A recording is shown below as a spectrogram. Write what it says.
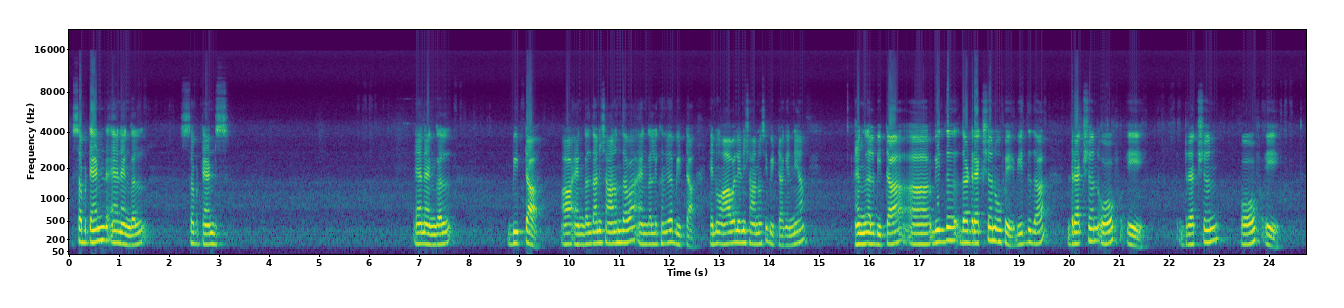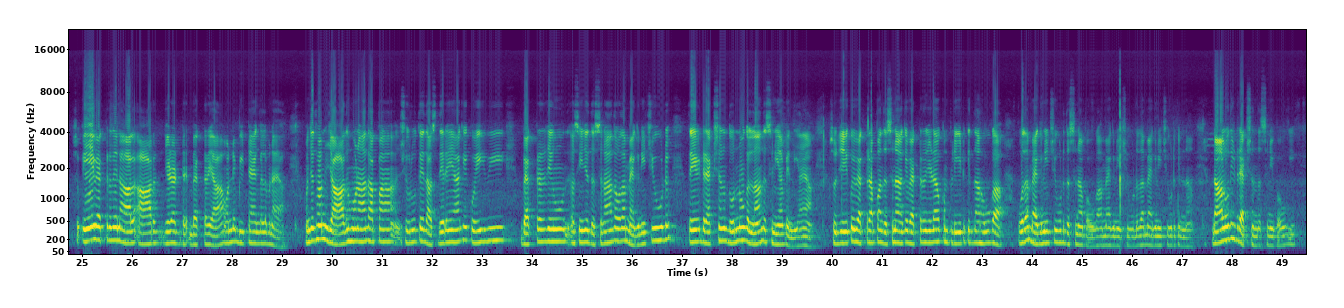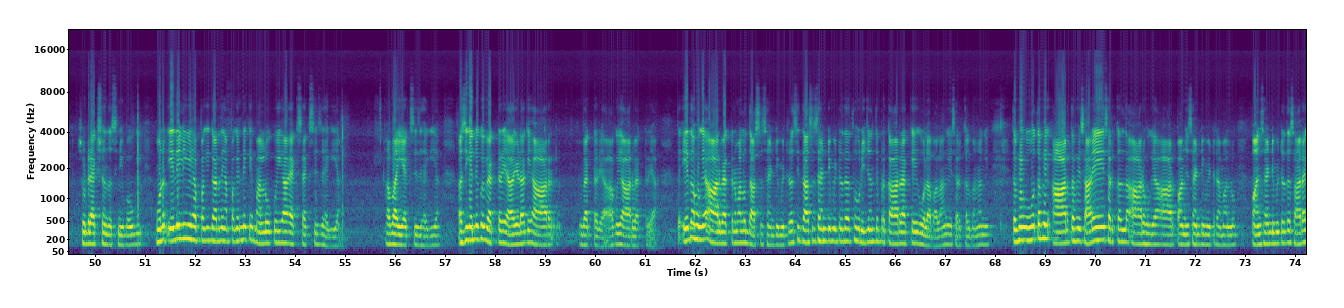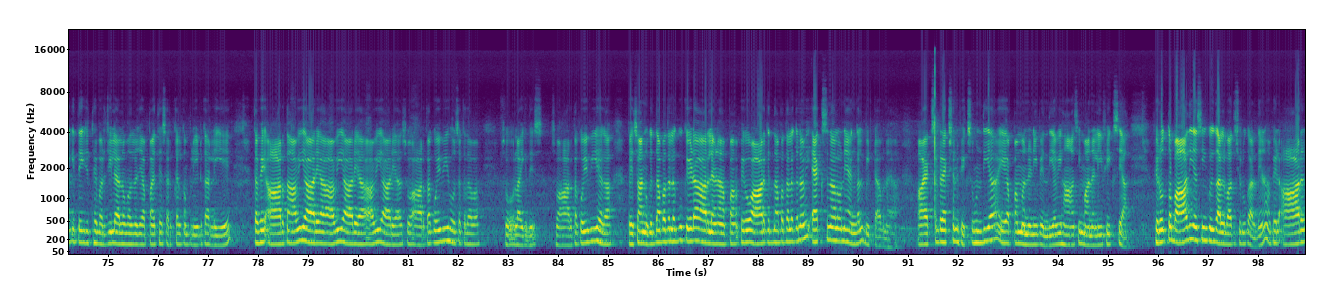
subtend an angle subtends an angle beta ਆ ਐਂਗਲ ਦਾ ਨਿਸ਼ਾਨ ਹੁੰਦਾ ਵਾ ਐਂਗਲ ਲਿਖਣ ਦੇ ਬੀਟਾ ਇਹਨੂੰ ਆ ਵਾਲੇ ਨਿਸ਼ਾਨ ਨੂੰ ਅਸੀਂ ਬੀਟਾ ਕਹਿੰਦੇ ਆ angle beta with the direction direction A with the direction direction A direction direction A so A vector ਦੇ ਨਾਲ R ਜਿਹੜਾ ਵੈਕਟਰ ਆ, ਉਹਨੇ ਬੀਟਾ ਐਂਗਲ ਬਣਾਇਆ। ਹੁਣ ਜੇ ਤੁਹਾਨੂੰ ਯਾਦ ਹੋਣਾ ਤਾਂ ਆਪਾਂ ਸ਼ੁਰੂ ਤੇ ਦੱਸਦੇ ਰਹੇ ਆ ਕਿ ਕੋਈ ਵੀ ਵੈਕਟਰ ਜਿਉਂ ਅਸੀਂ ਜੇ ਦੱਸਣਾ ਤਾਂ ਉਹਦਾ ਮੈਗਨੀਟਿਊਡ ਤੇ ਡਾਇਰੈਕਸ਼ਨ ਦੋਨੋਂ ਗੱਲਾਂ ਦੱਸਣੀਆਂ ਪੈਂਦੀਆਂ ਆ। ਸੋ ਜੇ ਕੋਈ ਵੈਕਟਰ ਆਪਾਂ ਦੱਸਣਾ ਕਿ ਵੈਕਟਰ ਜਿਹੜਾ ਉਹ ਕੰਪਲੀਟ ਕਿੱਦਾਂ ਹੋਊਗਾ, ਉਹਦਾ ਮੈਗਨੀਟਿਊਡ ਦੱਸਣਾ ਪਊਗਾ ਮੈਗਨੀਟਿਊਡ ਦਾ ਮੈਗਨੀਟਿਊਡ ਕਿੰਨਾ। ਨਾਲ ਉਹਦੀ ਡਾਇਰੈਕਸ਼ਨ ਦੱਸਣੀ ਪਊਗੀ। ਸੋ ਡਾਇਰੈਕਸ਼ਨ ਦੱਸਣੀ ਪਊਗੀ। ਹੁਣ ਇਹਦੇ ਲਈ ਵੀ ਆਪਾਂ ਕੀ ਕਰਦੇ ਆ ਆਪਾਂ ਕਹਿੰਦੇ ਕਿ ਮੰਨ ਲਓ ਕੋਈ ਆ ਐਕਸ ਐਕਸਿਸ ਹੈਗੀ ਆ ਆ ਵਾਈ ਐਕਸਿਸ ਹੈਗੀ ਆ। ਅਸੀਂ ਕਹਿੰਦੇ ਕੋਈ ਵੈਕਟਰ ਆ ਜਿਹੜਾ ਕਿ ਆਰ ਵੈਕਟਰ ਆ ਆ ਕੋਈ ਆਰ ਵੈਕਟਰ ਆ। ਤਾਂ ਇਹਦਾ ਹੋ ਗਿਆ ਆਰ ਵੈਕਟਰ ਮੰਨ ਲਓ 10 ਸੈਂਟੀਮੀਟਰ ਅਸੀਂ 10 ਸੈਂਟੀਮੀਟਰ ਦਾ ਇੱਥੋਂ ਓਰੀਜਨ ਤੇ ਪ੍ਰਕਾਰ ਰੱਖ ਕੇ ਗੋਲਾ ਪਾ ਲਾਂਗੇ ਸਰਕਲ ਬਣਾਂਗੇ। ਤਾਂ ਫਿਰ ਉਹ ਤਾਂ ਫਿਰ ਆਰ ਤਾਂ ਫਿਰ ਸਾਰੇ ਸਰਕਲ ਦਾ ਆਰ ਹੋ ਗਿਆ। ਆਰ 5 ਸੈਂਟੀਮੀਟਰ ਆ ਮੰਨ ਲਓ। 5 ਸੈਂਟੀਮੀਟਰ ਤਾਂ ਸਾਰਾ ਕਿਤੇ ਜਿੱਥੇ ਮਰਜ਼ੀ ਲੈ ਲਓ, ਮਤਲਬ ਜੇ ਆਪਾਂ ਇੱਥੇ ਸਰਕਲ ਕੰਪਲੀਟ ਕਰ ਲਈਏ, ਤਾਂ ਫਿਰ ਆਰ ਤਾਂ ਆ ਵੀ ਆ ਰਿਹਾ, ਆ ਵੀ ਆ ਰਿਹਾ, ਆ ਵੀ ਆ ਰਿਹਾ। ਸੋ ਆਰ ਤਾਂ ਕੋਈ ਵੀ ਹੋ ਸਕਦਾ ਵਾ। So like this so R ਤਾਂ ਕੋਈ ਵੀ ਹੈਗਾ। ਫਿਰ ਸਾਨੂੰ ਕਿੱਦਾਂ ਪਤਾ ਲੱਗੂ ਕਿਹੜਾ ਆਰ ਲੈਣਾ ਆਪਾਂ? ਫਿਰ ਉਹ ਆਰ ਕਿੱਦਾਂ ਪਤਾ ਲੱਗਣਾ ਵੀ ਐਕਸ ਨਾਲ ਉਹਨੇ ਐਂਗਲ ਬੀਟਾ ਬਣਾਇਆ। ਐਕਸ ਡਾਇਰੈਕਸ਼ਨ ਫਿਕਸ ਹੁੰਦੀ ਆ, ਇਹ ਆਪਾਂ ਮੰਨਣੀ ਪੈਂਦੀ ਆ ਵੀ ਹਾਂ, ਅਸੀਂ ਮੰਨ ਲਈ ਫਿਕਸ ਆ। ਫਿਰ ਉਸ ਤੋਂ ਬਾਅਦ ਹੀ ਅਸੀਂ ਕੋਈ ਗੱਲਬਾਤ ਸ਼ੁਰੂ ਕਰਦੇ ਹਾਂ ਨਾ। ਫਿਰ ਆਰ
